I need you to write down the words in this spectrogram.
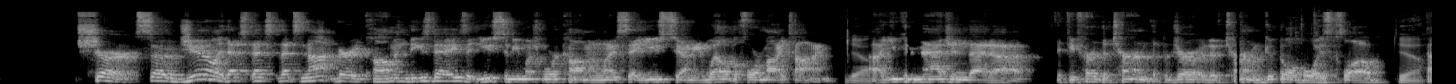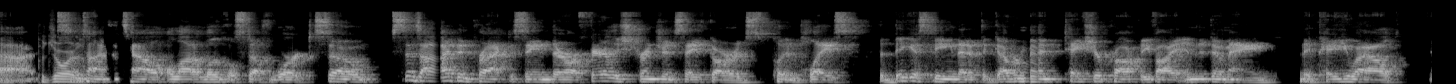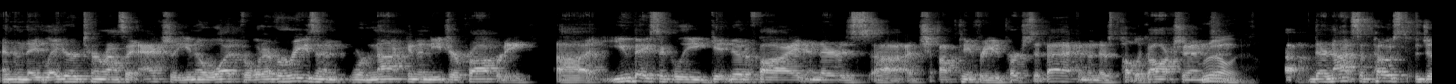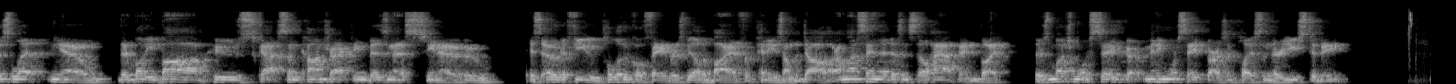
Sure. So generally, that's that's that's not very common these days. It used to be much more common. When I say used to, I mean well before my time. Yeah. Uh, you can imagine that uh, if you've heard the term, the pejorative term "good old boys club," Yeah. uh, Pejorative. sometimes it's how a lot of local stuff worked. So since I've been practicing, there are fairly stringent safeguards put in place. The biggest being that if the government takes your property via eminent domain, they pay you out, and then they later turn around and say, actually, you know what? For whatever reason, we're not going to need your property. Uh, you basically get notified, and there's uh, an opportunity for you to purchase it back, and then there's public auctions. Really? And, uh, they're not supposed to just let you know their buddy Bob, who's got some contracting business, you know, who is owed a few political favors, be able to buy it for pennies on the dollar. I'm not saying that doesn't still happen, but there's much more safeguard, many more safeguards in place than there used to be.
